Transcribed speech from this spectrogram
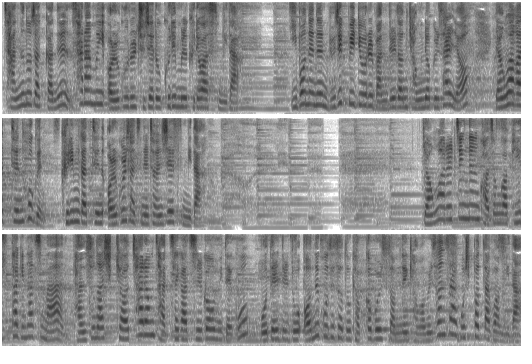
장은호 작가는 사람의 얼굴을 주제로 그림을 그려왔습니다. 이번에는 뮤직비디오를 만들던 경력을 살려 영화 같은 혹은 그림 같은 얼굴 사진을 전시했습니다. 영화를 찍는 과정과 비슷하긴 하지만 단순화시켜 촬영 자체가 즐거움이 되고 모델들도 어느 곳에서도 겪어볼 수 없는 경험을 선사하고 싶었다고 합니다.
